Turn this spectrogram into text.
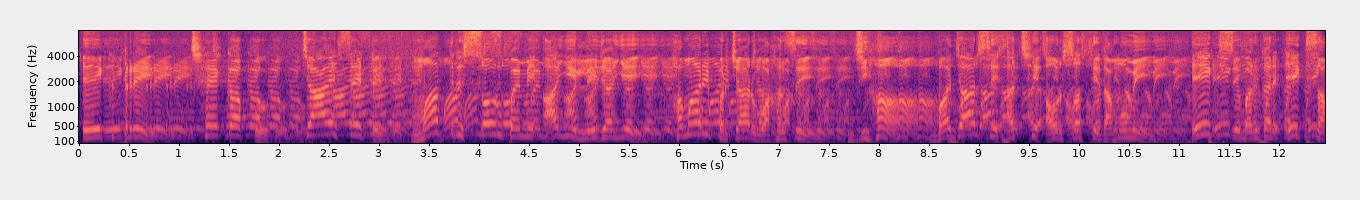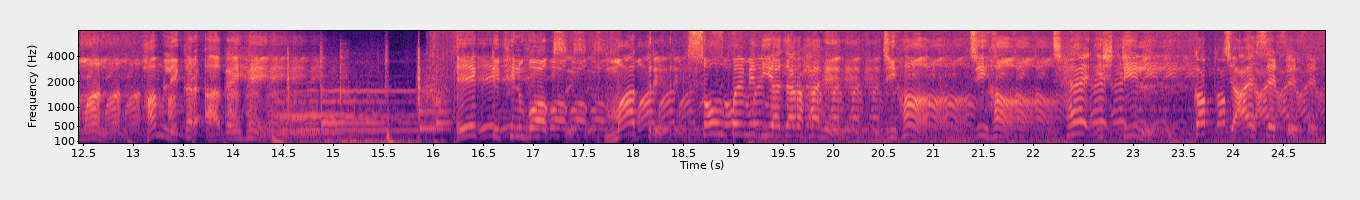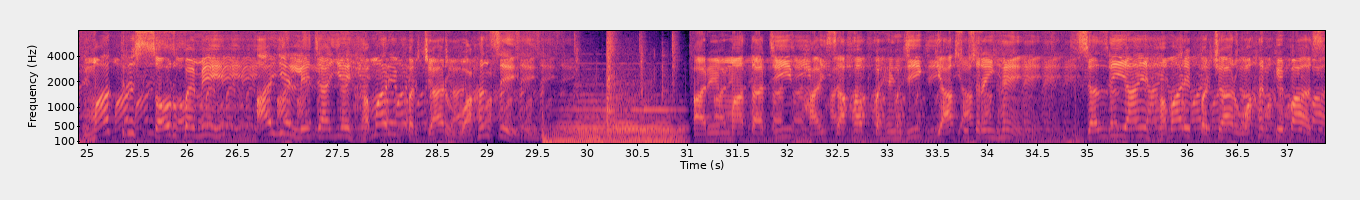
एक ट्रे, छह कप चाय सेट, मात्र सौ रुपए में आइए, ले जाइए हमारे प्रचार वाहन से। जी हाँ बाज़ार से अच्छे और सस्ते दामों में एक से बढ़कर एक सामान हम लेकर आ गए हैं। एक टिफ़िन बॉक्स, मात्र सौ रुपए में दिया जा रहा है। जी हाँ जी हाँ छह स्टील कप चाय सेट, मात्र सौ रुपए में आइए ले जाइए हमारे प्रचार वाहन से। अरे माता जी भाई साहब, बहन जी, क्या सोच रही हैं? जल्दी आए हमारे प्रचार वाहन के पास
